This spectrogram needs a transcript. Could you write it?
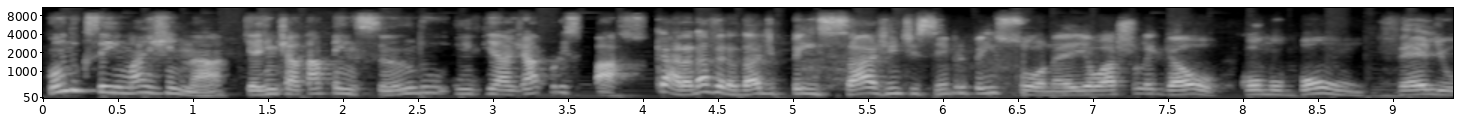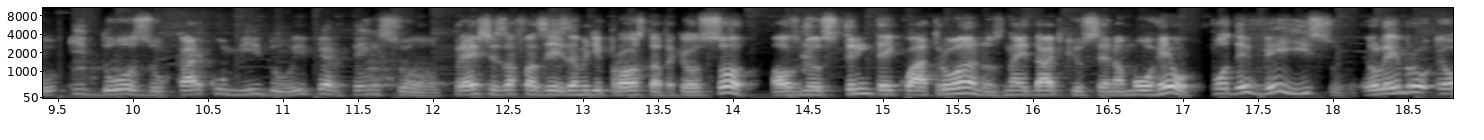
quando que você imaginar que a gente já tá pensando em viajar pro espaço? Cara, na verdade, pensar a gente sempre pensou, né? E eu acho legal, como bom, velho, idoso, carcomido, hipertenso, prestes a fazer exame de próstata que eu sou, aos meus 34 anos, na idade que o Senna morreu, poder ver isso. Eu lembro, eu,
